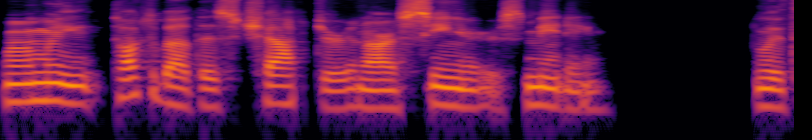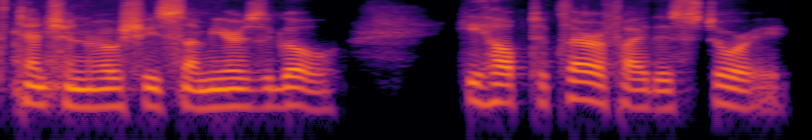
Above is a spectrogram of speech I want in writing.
When we talked about this chapter in our seniors meeting with Tenshin Roshi some years ago, he helped to clarify this story.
